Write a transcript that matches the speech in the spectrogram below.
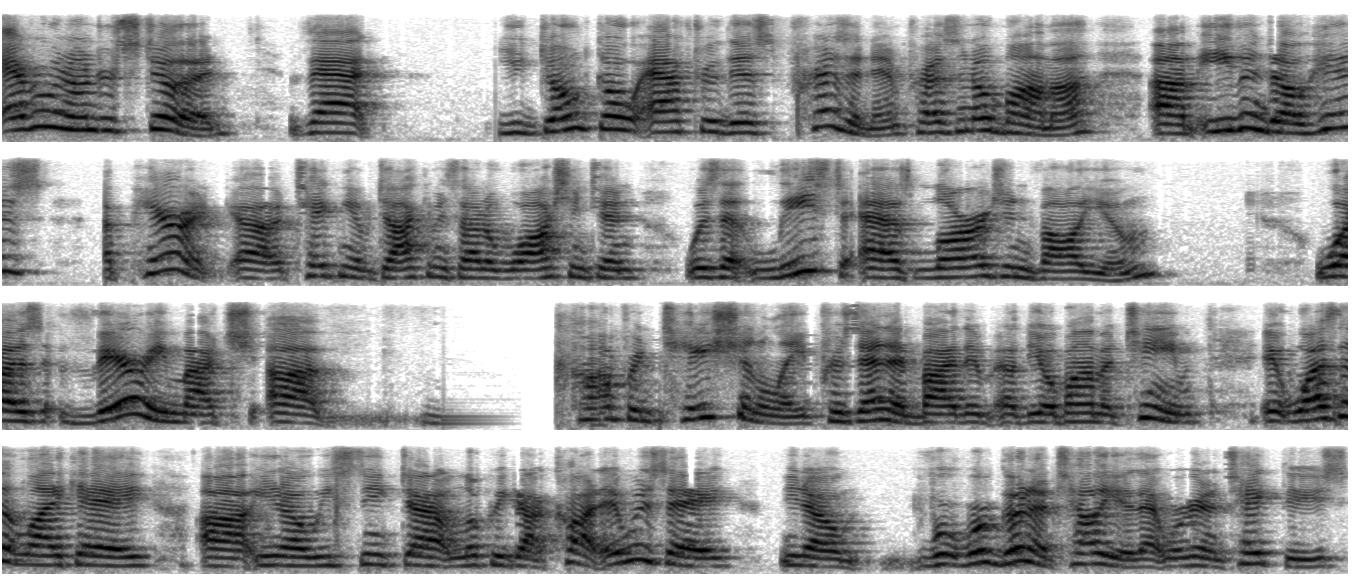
everyone understood that you don't go after this president, President Obama, um, even though his apparent uh, taking of documents out of Washington was at least as large in volume, was very much uh, confrontationally presented by the uh, the Obama team. It wasn't like a uh, you know we sneaked out look we got caught. It was a you know we're, we're going to tell you that we're going to take these.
